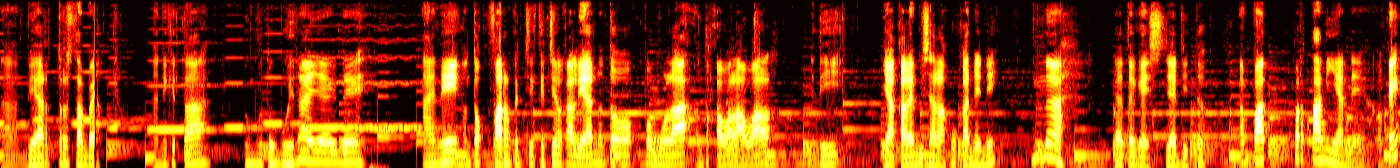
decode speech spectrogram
Nah biar terus tambah. Nah ini kita tumbuh-tumbuhin aja deh nah ini untuk farm kecil-kecil kalian untuk pemula untuk awal-awal jadi ya kalian bisa lakukan ini Nah, tuh guys, jadi tuh tempat pertanian ya, oke? Okay?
